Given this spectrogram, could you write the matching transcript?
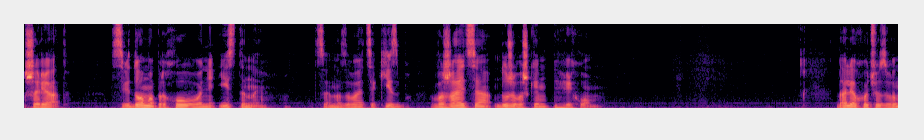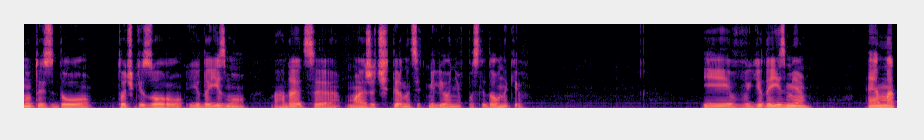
шаріат. Свідоме приховування істини, це називається кізб, вважається дуже важким гріхом. Далі я хочу звернутися до точки зору юдаїзму. Нагадаю, це майже 14 мільйонів послідовників. І в юдаїзмі емет,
